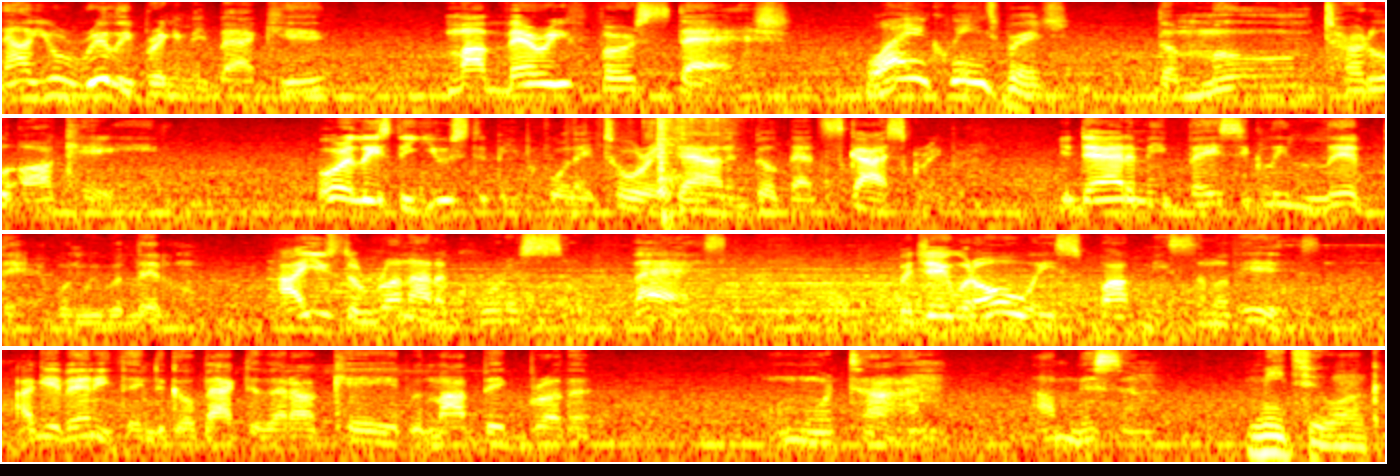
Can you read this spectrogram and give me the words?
Now you're really bringing me back, kid. My very first stash. Why in Queensbridge? The Moon Turtle Arcade. Or at least it used to be before they tore it down and built that skyscraper. Your dad and me basically lived there when we were little. I used to run out of quarters so fast. But Jay would always spot me some of his. I'd give anything to go back to that arcade with my big brother. One more time. I miss him. Me too, Unc.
